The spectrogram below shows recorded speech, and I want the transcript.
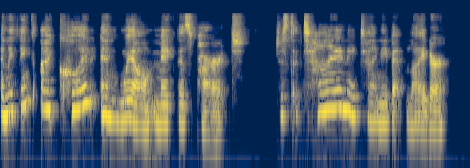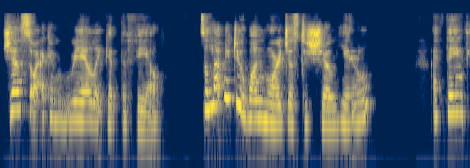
And I think I could and will make this part just a tiny, tiny bit lighter, just so I can really get the feel. So let me do one more just to show you. I think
